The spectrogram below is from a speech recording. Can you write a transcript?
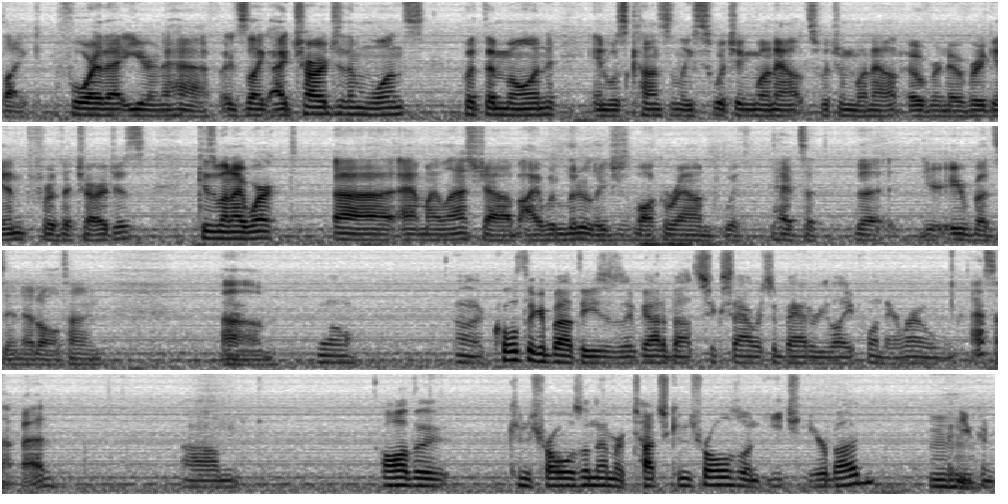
like for that year and a half. It's like I charged them once, put them on, and was constantly switching one out, switching one out over and over again for the charges. Because when I worked uh, at my last job, I would literally just walk around with headset, the your earbuds in at all time. Um, Well, uh, cool thing about these is they've got about six hours of battery life on their own. that's not bad. Um, all the controls on them are touch controls on each earbud. and you Mhm. can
